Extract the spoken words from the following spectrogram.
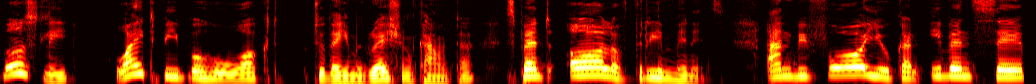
Mostly white people who walked to the immigration counter spent all of three minutes, and before you can even say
